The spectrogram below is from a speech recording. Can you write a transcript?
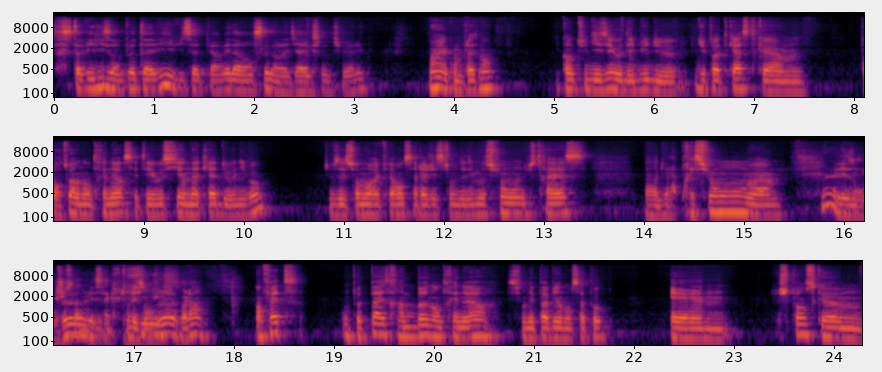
Ça stabilise un peu ta vie et puis ça te permet d'avancer dans la direction où tu veux aller. Ouais, complètement. Quand tu disais au début du, du podcast que euh, pour toi, un entraîneur, c'était aussi un athlète de haut niveau, tu faisais sûrement référence à la gestion des émotions, du stress, euh, de la pression. euh, Ouais, les enjeux, ça, les tous sacrifices. les enjeux, voilà. En fait, on peut pas être un bon entraîneur si on n'est pas bien dans sa peau. Et je pense que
